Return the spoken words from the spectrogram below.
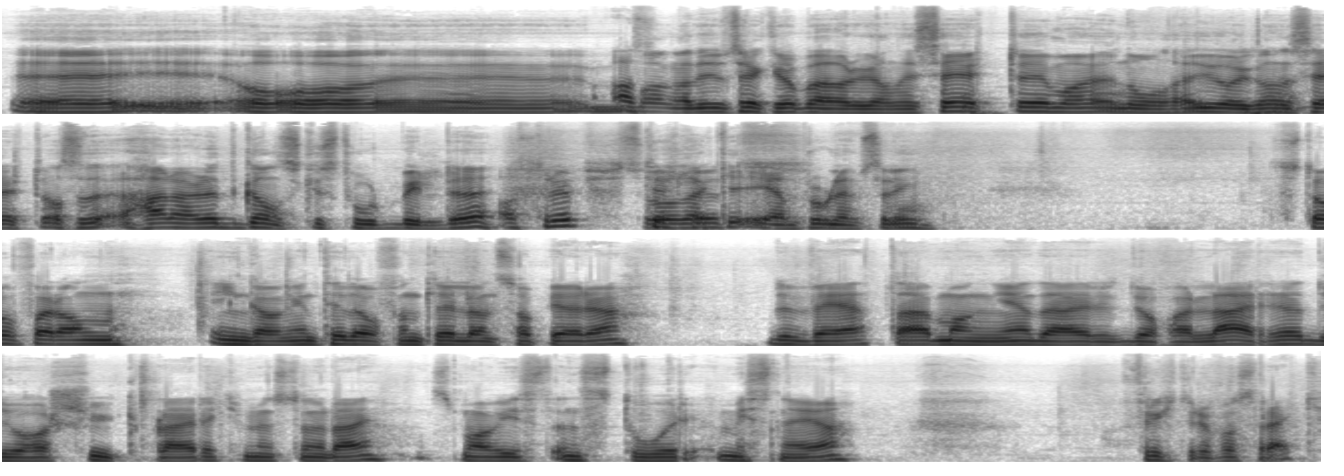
Uh, og, uh, altså, Mange av de du trekker opp, er organisert, noen er uorganisert. Altså, her er det et ganske stort bilde, Astrup, så det er ikke én problemstilling. Stå foran inngangen til det offentlige lønnsoppgjøret. Du vet det er mange der du har lærere, du har sykepleiere ikke minst under deg, som har vist en stor misnøye. Frykter du for streik?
